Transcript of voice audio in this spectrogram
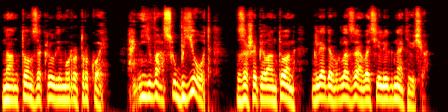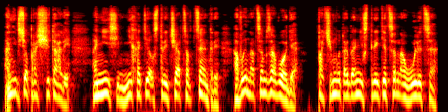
но Антон закрыл ему рот рукой. «Они вас убьют!» — зашепел Антон, глядя в глаза Василию Игнатьевичу. «Они все просчитали. Анисим не хотел встречаться в центре, а вы на цемзаводе. Почему тогда не встретиться на улице?»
